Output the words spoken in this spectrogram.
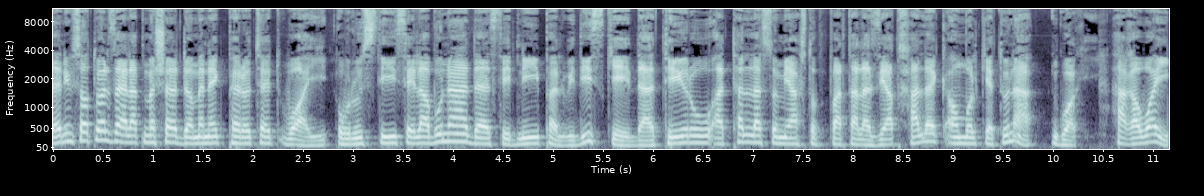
د نیو ساوت ویلز ایالت مشر ډومینیک پیروټټ وایي وروستي سیلابونه د سیدنی په لویدیځ کې د تیرو اتلس میاشتو په پرتله زیات خلک او ملکیتونه ګواښي هغه وایي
